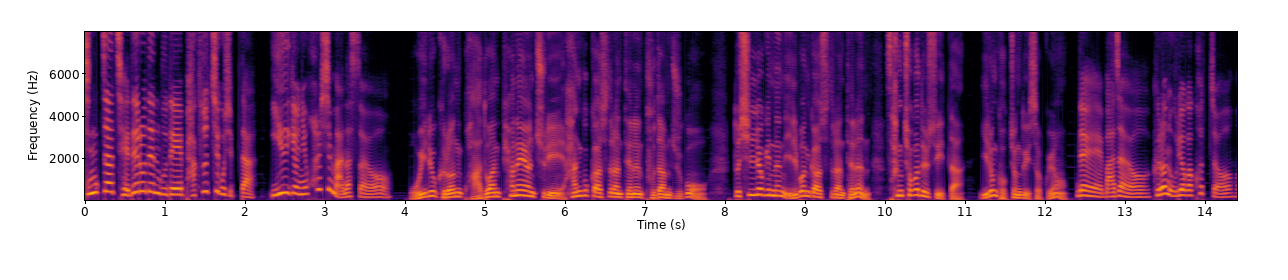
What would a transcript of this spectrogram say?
진짜 제대로 된 무대에 박수 치고 싶다. 이 의견이 훨씬 많았어요. 오히려 그런 과도한 편의 연출이 한국 가수들한테는 부담 주고 또 실력 있는 일본 가수들한테는 상처가 될 수 있다. 이런 걱정도 있었고요. 네, 맞아요. 그런 우려가 컸죠.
